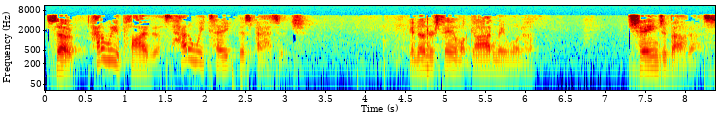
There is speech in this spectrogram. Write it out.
So, how do we apply this? How do we take this passage and understand what God may want to change about us,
